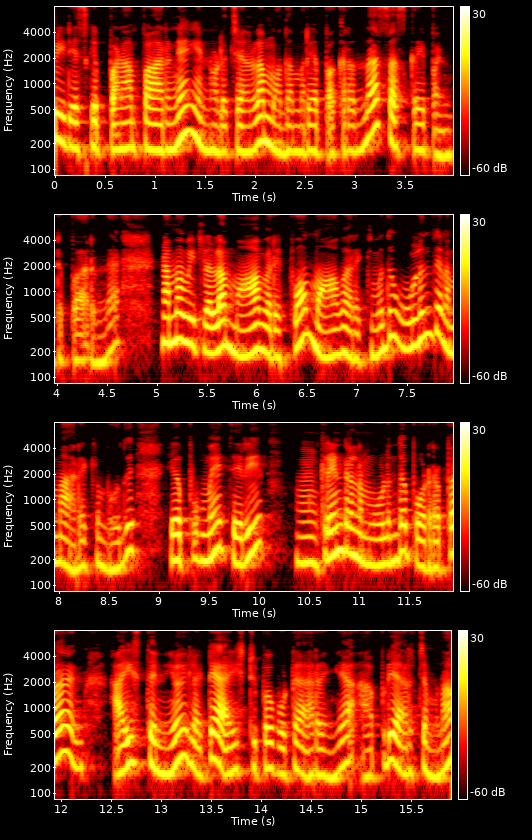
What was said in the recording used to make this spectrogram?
வீடியோ ஸ்கிப் பண்ணால் பாருங்கள் என்னோடய சேனலை முத முறையாக பார்க்குறதா தான் சப்ஸ்கிரைப் பண்ணிட்டு பாருங்கள் நம்ம வீட்டிலலாம் மாவு அரைப்போம். மாவு அரைக்கும் போது உளுந்து நம்ம அரைக்கும் போது எப்பவுமே சரி கிரைண்டரில் நம்ம உளுந்த போடுறப்ப ஐஸ் தண்ணியோ இல்லாட்டி ஐஸ் டிப்போ போட்டு அரைங்க. அப்படி அரைச்சோம்னா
